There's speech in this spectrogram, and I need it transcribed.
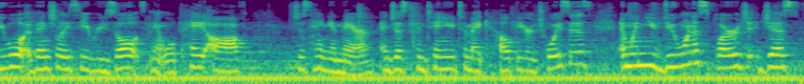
You will eventually see results and it will pay off. Just hang in there and just continue to make healthier choices. And when you do want to splurge, just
